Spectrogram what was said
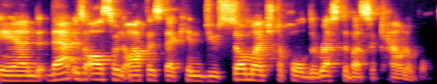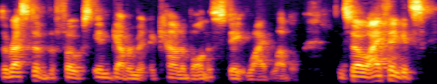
and that is also an office that can do so much to hold the rest of us accountable, the rest of the folks in government accountable on the statewide level. And so I think it's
